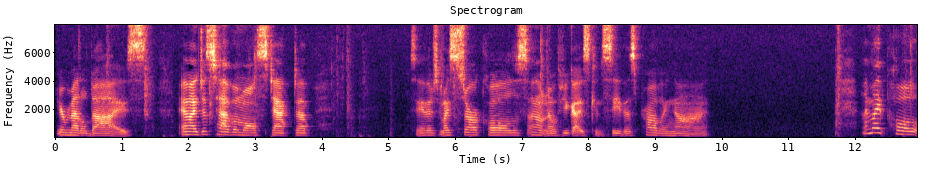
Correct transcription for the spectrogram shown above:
your metal dies. And I just have them all stacked up. See, there's my circles. I don't know if you guys can see this, probably not. I might pull,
